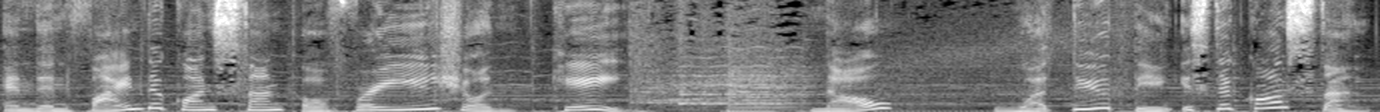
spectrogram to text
and then find the constant of variation k. Now, what do you think is the constant?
